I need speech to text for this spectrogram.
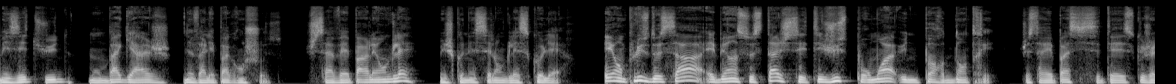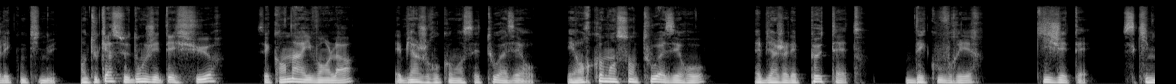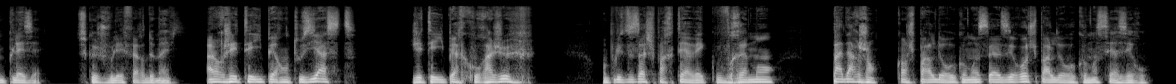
mes études, mon bagage ne valaient pas grand chose. Je savais parler anglais, mais je connaissais l'anglais scolaire. Et en plus de ça, eh bien, ce stage, c'était juste pour moi une porte d'entrée. Je savais pas si c'était ce que j'allais continuer. En tout cas, ce dont j'étais sûr, c'est qu'en arrivant là, eh bien, je recommençais tout à zéro. Et en recommençant tout à zéro, eh bien, j'allais peut-être découvrir qui j'étais, ce qui me plaisait, ce que je voulais faire de ma vie. Alors j'étais hyper enthousiaste, j'étais hyper courageux. En plus de ça, je partais avec vraiment pas d'argent. Quand je parle de recommencer à zéro, je parle de recommencer à zéro.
